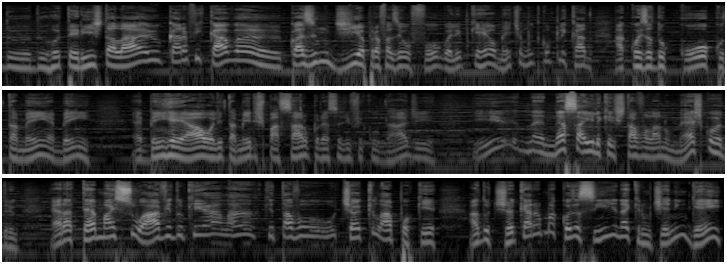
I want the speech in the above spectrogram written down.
do, do, roteirista lá e o cara ficava quase um dia para fazer o fogo ali, porque realmente é muito complicado. A coisa do coco também é bem é bem real ali também, eles passaram por essa dificuldade. E né, nessa ilha que eles estavam lá no México, Rodrigo, era até mais suave do que a lá que tava o Chuck lá, porque a do Chuck era uma coisa assim, né, que não tinha ninguém.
